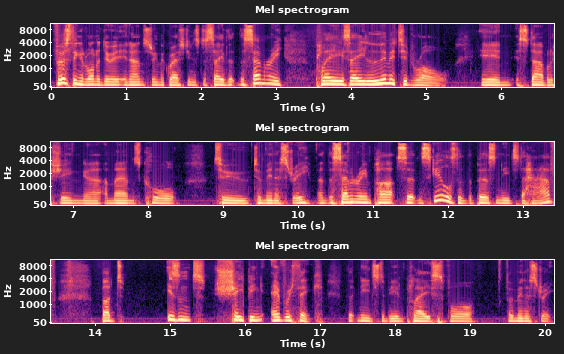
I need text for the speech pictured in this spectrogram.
first thing I'd want to do in answering the question is to say that the seminary plays a limited role in establishing uh, a man's call to, to ministry. And the seminary imparts certain skills that the person needs to have, but isn't shaping everything that needs to be in place for, for ministry.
